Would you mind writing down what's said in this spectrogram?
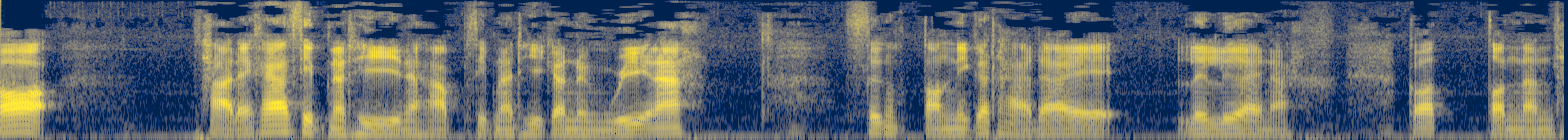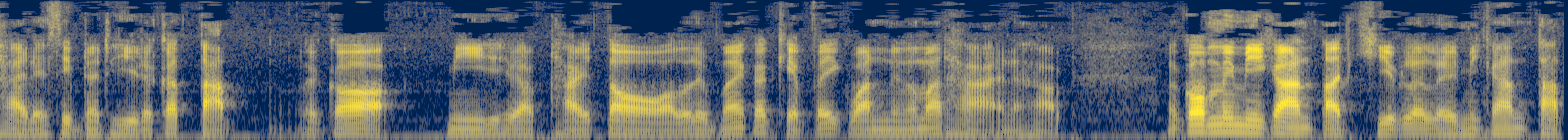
ก็ถ่ายได้แค่สิบนาทีนะครับสิบนาทีกับหนึ่งวินะ ซึ่งตอนนี้ก็ถ่ายได้เรื่อยๆนะ ก็ตอนนั้นถ่ายได้สิบนาทีแล้วก็ตัด แล้วก็มีแบบถ่ายต่อหรือไม่ก็เก็บไว้อีกวันหนึ่งแล้วมาถ่ายนะครับ แล้วก็ไม่มีการตัดคลิปเลยเลย มีการตัด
